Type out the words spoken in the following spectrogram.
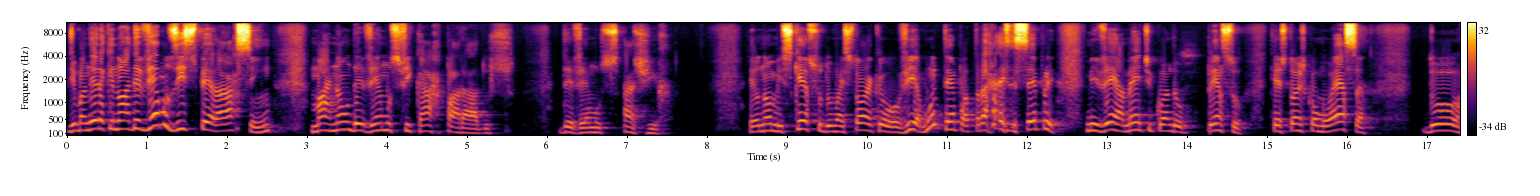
de maneira que nós devemos esperar sim, mas não devemos ficar parados, devemos agir. Eu não me esqueço de uma história que eu ouvi há muito tempo atrás e sempre me vem à mente quando penso questões como essa, do,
